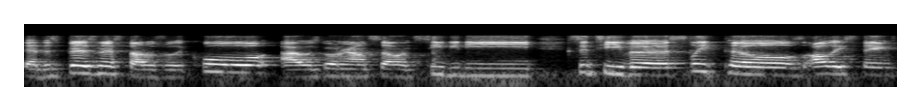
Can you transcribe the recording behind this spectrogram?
had this business, thought it was really cool. I was going around selling CBD, sativa, sleep pills, all these things.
